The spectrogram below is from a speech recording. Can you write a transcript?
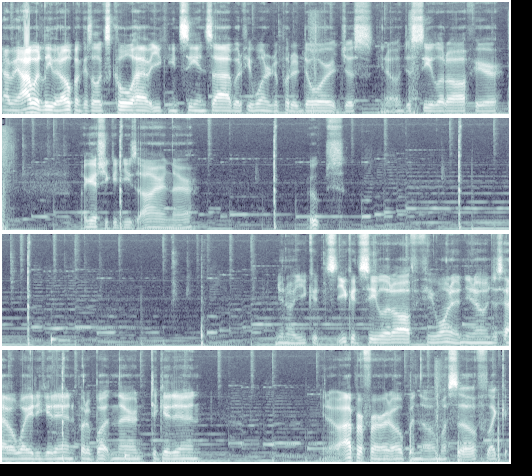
I mean, I would leave it open because it looks cool. Have it, you can see inside. But if you wanted to put a door, just you know, just seal it off here. I guess you could use iron there. Oops. You know, you could you could seal it off if you wanted. You know, and just have a way to get in. Put a button there to get in. You know, I prefer it open though myself. Like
